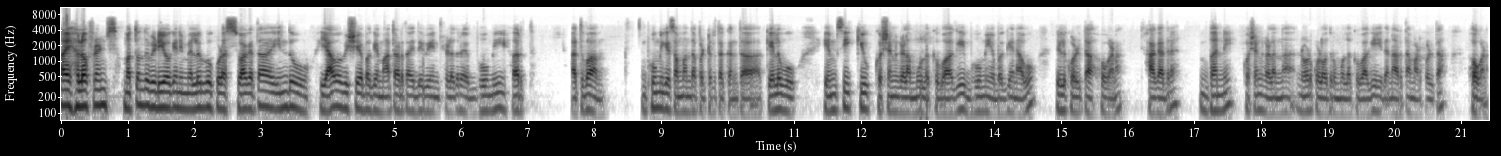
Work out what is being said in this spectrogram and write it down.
ಹಾಯ್ ಹಲೋ ಫ್ರೆಂಡ್ಸ್ ಮತ್ತೊಂದು ವಿಡಿಯೋಗೆ ನಿಮ್ಮೆಲ್ಲರಿಗೂ ಕೂಡ ಸ್ವಾಗತ. ಇಂದು ಯಾವ ವಿಷಯ ಬಗ್ಗೆ ಮಾತಾಡ್ತಾ ಇದ್ದೀವಿ ಅಂತ ಹೇಳಿದ್ರೆ ಭೂಮಿ ಅರ್ತ್ ಅಥವಾ ಭೂಮಿಗೆ ಸಂಬಂಧಪಟ್ಟಿರ್ತಕ್ಕಂಥ ಕೆಲವು ಎಂ ಸಿ ಕ್ಯೂ ಕ್ವಶನ್ಗಳ ಮೂಲಕವಾಗಿ ಭೂಮಿಯ ಬಗ್ಗೆ ನಾವು ತಿಳ್ಕೊಳ್ತಾ ಹೋಗೋಣ. ಹಾಗಾದ್ರೆ ಬನ್ನಿ ಕ್ವಶನ್ಗಳನ್ನ ನೋಡ್ಕೊಳ್ಳೋದ್ರ ಮೂಲಕವಾಗಿ ಇದನ್ನು ಅರ್ಥ ಮಾಡ್ಕೊಳ್ತಾ ಹೋಗೋಣ.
